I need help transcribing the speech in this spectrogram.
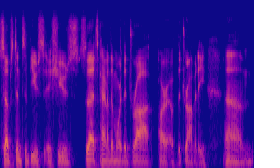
substance abuse issues. So that's kind of the more the draw part of the dramedy. Um,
